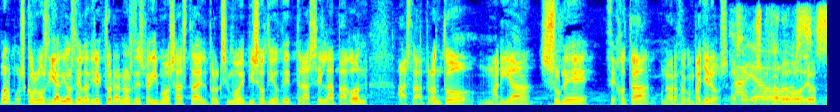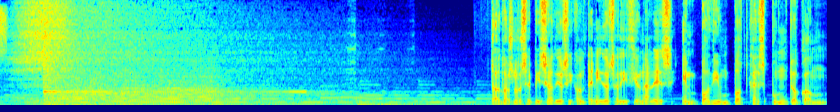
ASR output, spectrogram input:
bueno, pues con los diarios de la directora nos despedimos hasta el próximo episodio de Tras el apagón. Hasta pronto, María, Sune, CJ. Un abrazo, compañeros. Hasta la próxima. Hasta luego, adiós. Todos los episodios y contenidos adicionales en podiumpodcast.com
